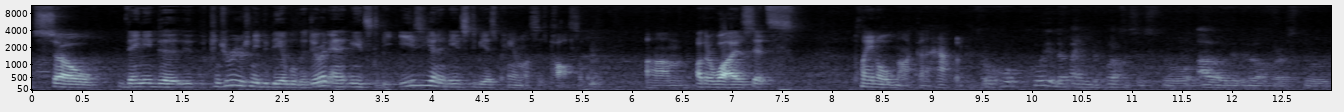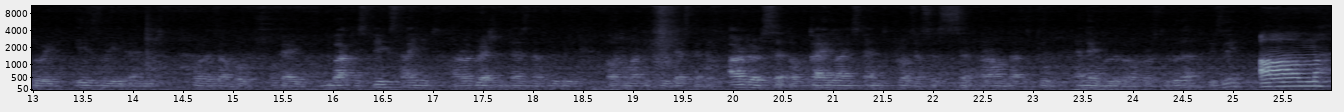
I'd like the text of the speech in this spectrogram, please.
So they need to contributors need to be able to do it, and it needs to be easy and it needs to be as painless as possible. Um, otherwise, it's plain old not going to happen. So who, who is defining the processes to allow the developers to do it easily and, for example, okay, the bug is fixed, I need a regression test that will be automatically tested. Are there a set of guidelines and processes set around that to enable developers to do that easily? Um,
